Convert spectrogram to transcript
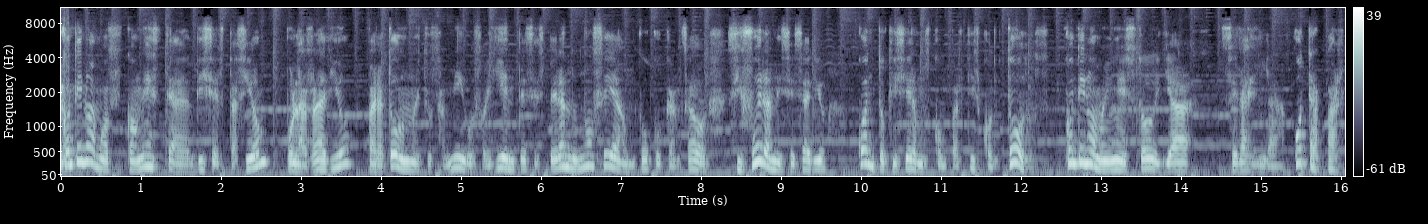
Continuamos con esta disertación por la radio para todos nuestros amigos oyentes, esperando no sea un poco cansado, si fuera necesario, cuanto quisiéramos compartir con todos. Continuamos en esto, ya será en la otra parte.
